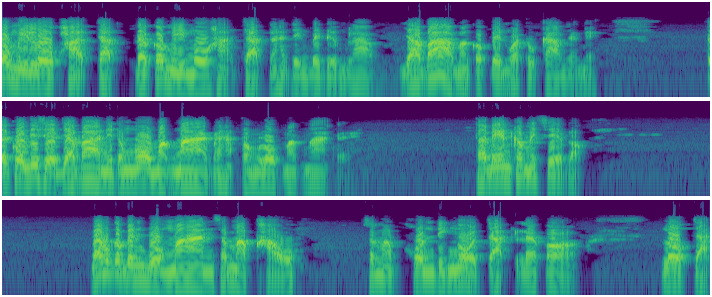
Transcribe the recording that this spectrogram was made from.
ต้องมีโลภะจัด แล้วก็มีโมหะจัดนะฮะจึงไปดื่มเหล้ายาบ้ามันก็เป็นวัตถุกรรมอย่างหนึ่ง แต่คนที่เสพยาบ้านี่ต้องโง่มากๆนะฮะต้องโลภมากๆเลยถ้าเน้นเขาไม่เสพหรอกแล้วมันก็เป็นบ่วงมารสำหรับเขาสำหรับคนที่โง่จัดแล้วก็โลภจัด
